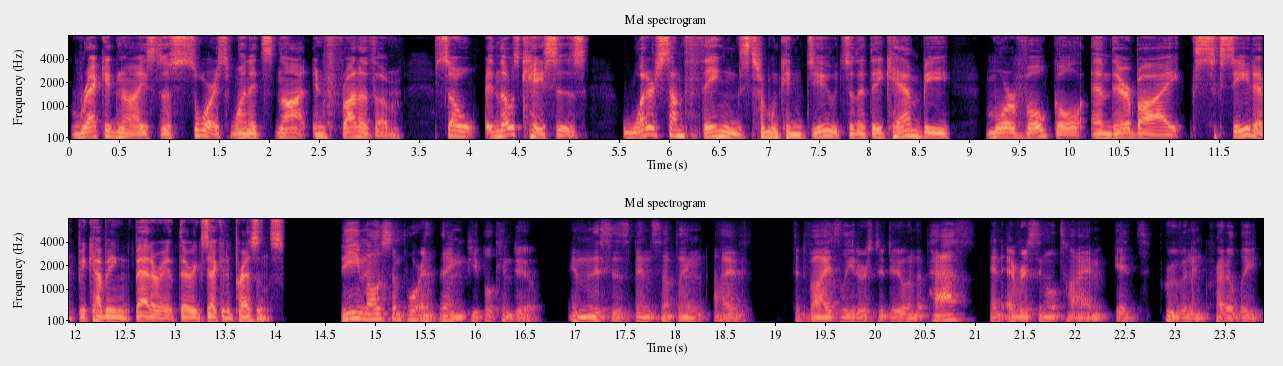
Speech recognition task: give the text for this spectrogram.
recognize the source when it's not in front of them. So, in those cases, what are some things someone can do so that they can be more vocal and thereby succeed at becoming better at their executive presence? The most important thing people can do, and this has been something I've advised leaders to do in the past. And every single time it's proven incredibly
